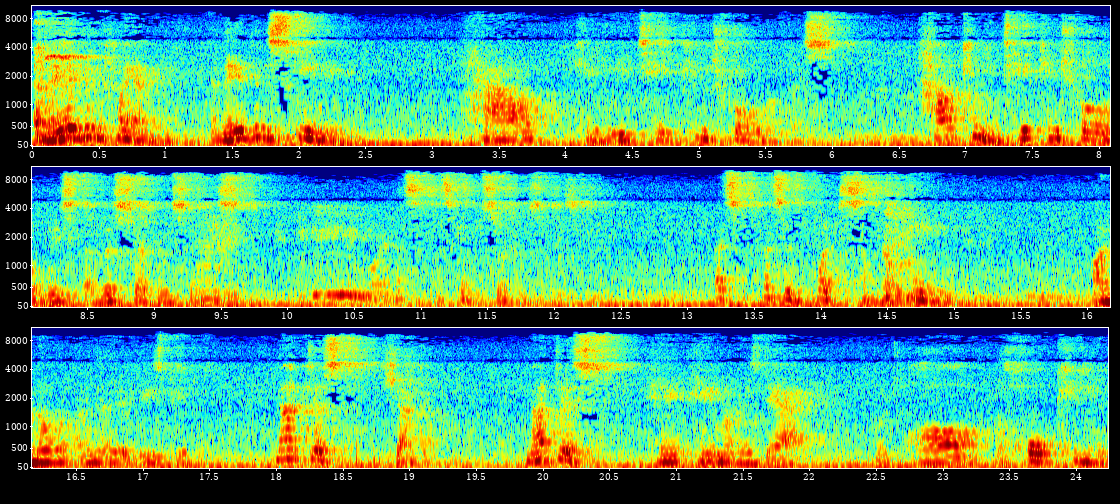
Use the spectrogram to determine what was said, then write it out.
and they had been planning, and they had been scheming. How can we take control of this? How can we take control of, these, of this circumstance? Let's, let's get circumcised. Let's, let's inflict some pain on, the, on the, these people. Not just Shechem, not just Hamor, his dad, but all, the whole community.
